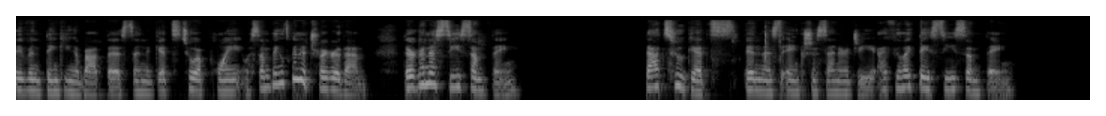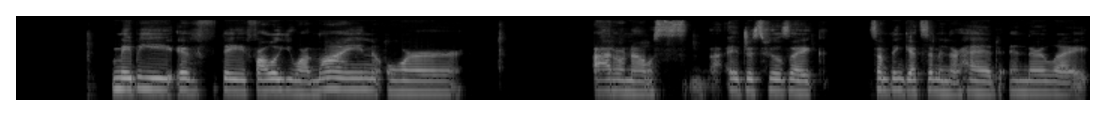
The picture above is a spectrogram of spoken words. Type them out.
They've been thinking about this, and it gets to a point where something's going to trigger them. They're going to see something. That's who gets in this anxious energy. I feel like they see something maybe if they follow you online or I don't know, it just feels like something gets them in their head and they're like,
